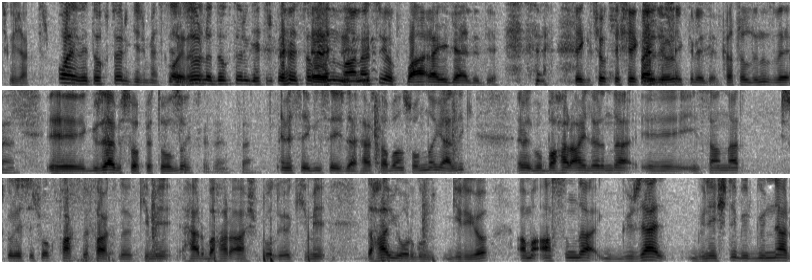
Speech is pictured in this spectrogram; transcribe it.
çıkacaktır. O eve doktor girmez. Yani zorla doktoru getirip eve sokmanın Evet. manası yok bahar ayı geldi diye. Peki çok teşekkür Ben ediyorum. teşekkür ederim. Katıldınız ve e, güzel bir sohbet oldu. Teşekkür ederim. Sağ olun. Evet sevgili seyirciler her sabahın sonuna geldik. Evet bu bahar aylarında e, insanlar psikolojisi çok farklı farklı. Kimi her bahar aşık oluyor, kimi daha yorgun giriyor. Ama aslında güzel, güneşli bir günler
